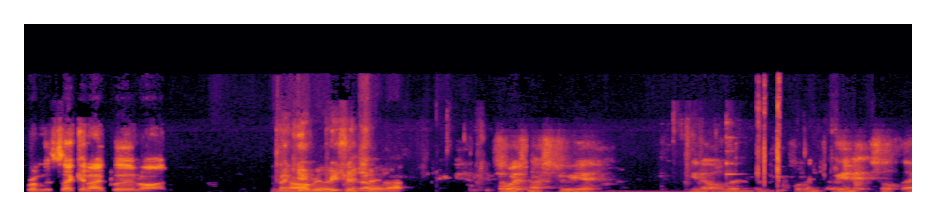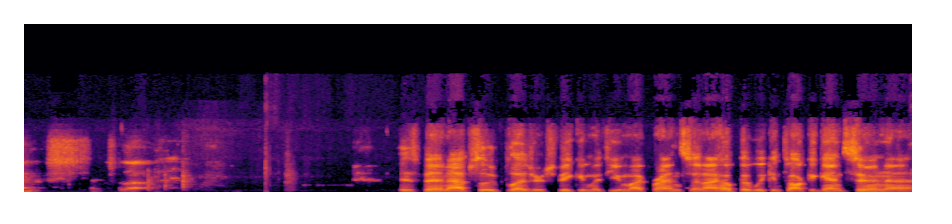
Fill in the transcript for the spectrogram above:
from the second I put it on. Thank no, you. I really appreciate, appreciate that. that. It's always nice to hear, you know, that, that people are enjoying it. So thanks. Thanks for that. It's been an absolute pleasure speaking with you, my friends, and I hope that we can talk again soon, uh,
